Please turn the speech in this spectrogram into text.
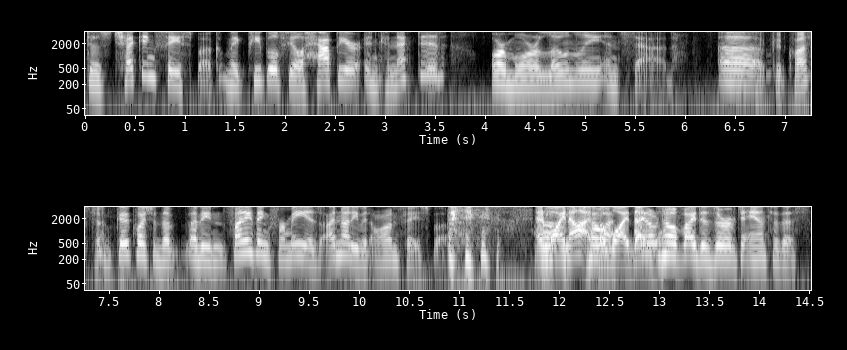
Does checking Facebook make people feel happier and connected or more lonely and sad? Uh, good question. Good question. The, I mean, funny thing for me is I'm not even on Facebook. and uh, why not? So but why? That, I don't know if I deserve to answer this.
